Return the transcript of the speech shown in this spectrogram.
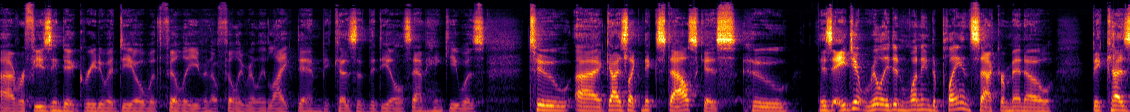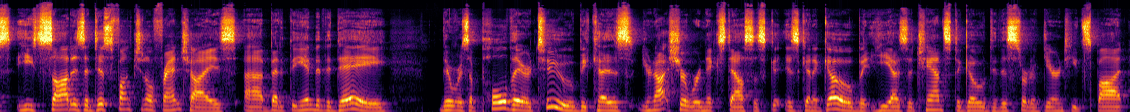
uh, refusing to agree to a deal with Philly, even though Philly really liked him because of the deal Sam Hinkie was to uh, guys like Nick Stauskas, who his agent really didn't want him to play in Sacramento because he saw it as a dysfunctional franchise. Uh, but at the end of the day, there was a pull there too because you're not sure where Nick Stauskas is going to go, but he has a chance to go to this sort of guaranteed spot.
